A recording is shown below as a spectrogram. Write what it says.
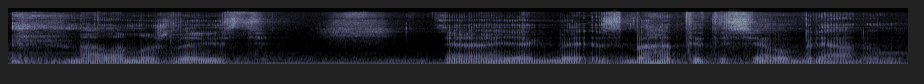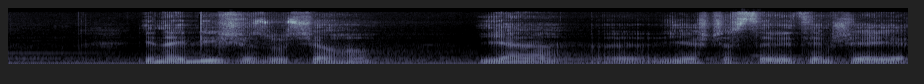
мала можливість е, якби збагатитися обрядом. І найбільше з усього я е, є щасливий тим, що я є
